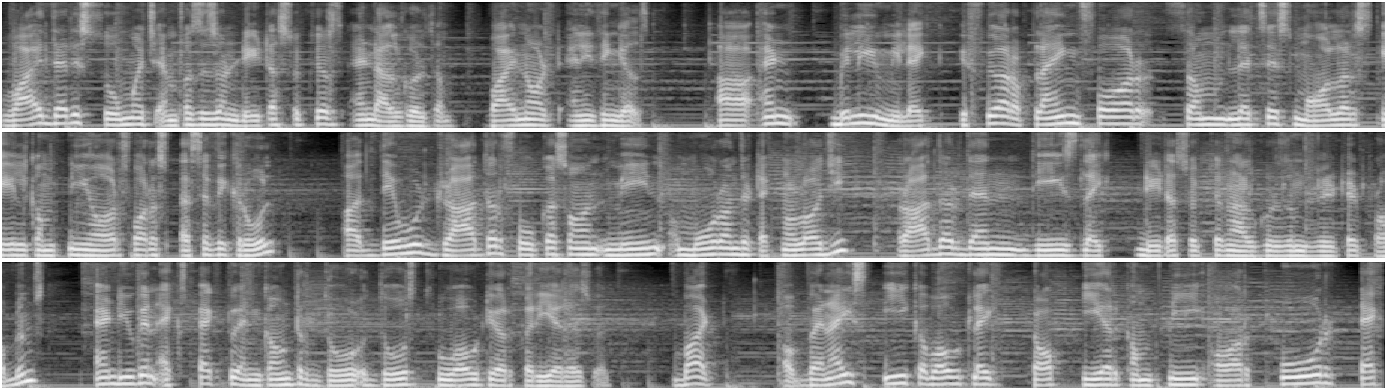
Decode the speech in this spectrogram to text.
why there is so much emphasis on data structures and algorithm? Why not anything else uh, and believe me like if you are applying for some let's say smaller scale company or for a specific role uh, they would rather focus on main more on the technology rather than these like data structure and algorithm related problems. And you can expect to encounter th- those throughout your career as well. But uh, when i speak about like top tier company or core tech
